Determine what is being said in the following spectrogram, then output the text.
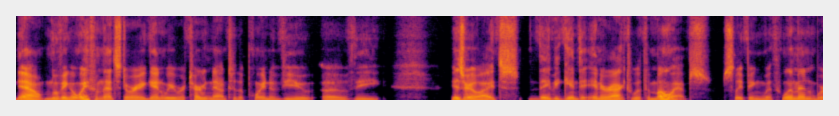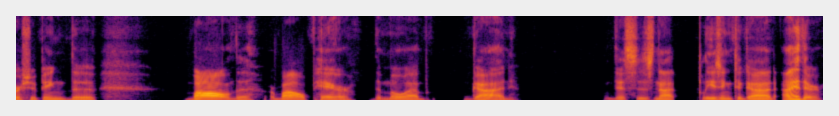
Now, moving away from that story again, we return now to the point of view of the Israelites. They begin to interact with the Moabs, sleeping with women, worshiping the Baal, the or Baal Peor, the Moab god. This is not pleasing to God either.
